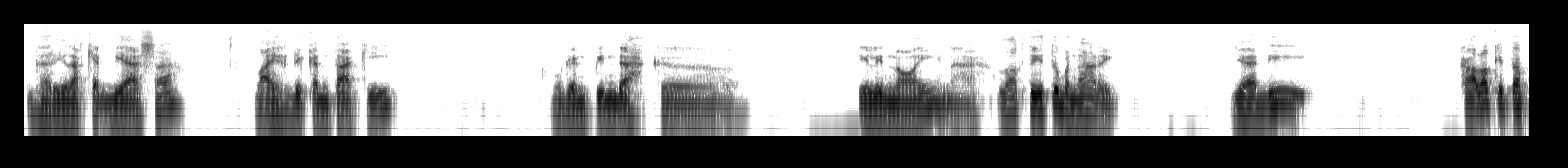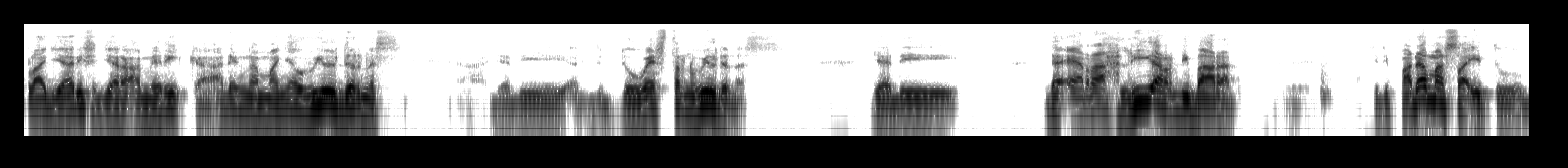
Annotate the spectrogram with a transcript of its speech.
dari rakyat biasa lahir di Kentucky, kemudian pindah ke Illinois. Nah, waktu itu menarik. Jadi kalau kita pelajari sejarah Amerika, ada yang namanya wilderness. Ya, jadi the Western Wilderness. Jadi daerah liar di barat. Jadi pada masa itu,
